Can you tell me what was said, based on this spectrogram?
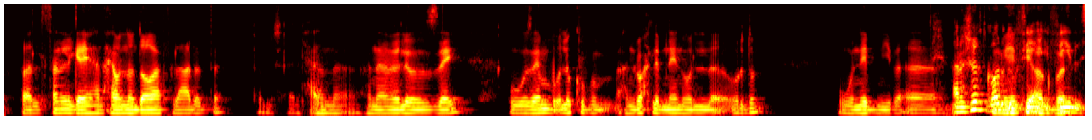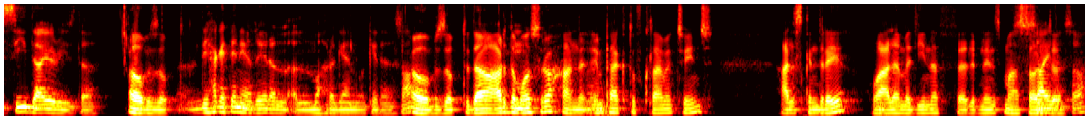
فالسنة اللي جاية هنحاول نضاعف العدد ده. فمش عارف. هن... هنعمله إزاي. وزي ما بقول لكم هنروح لبنان والأردن. ونبني بقى أنا شفت برضه في أكبر. في ال Sea Diaries ده آه بالظبط دي حاجة تانية غير ال- المهرجان وكده صح؟ آه بالظبط ده عرض. مسرح عن. ال impact of climate change على اسكندرية وعلى مدينة في لبنان اسمها صيدا صح؟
